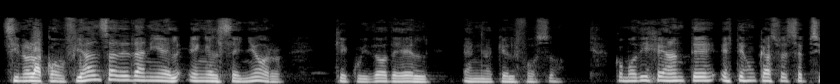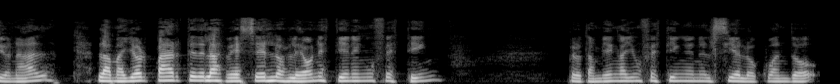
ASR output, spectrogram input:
sino la confianza de Daniel en el Señor que cuidó de él en aquel foso. Como dije antes, este es un caso excepcional. La mayor parte de las veces los leones tienen un festín, pero también hay un festín en el cielo cuando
